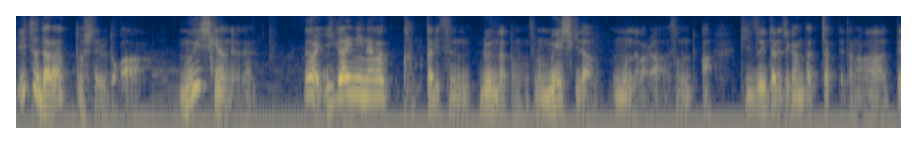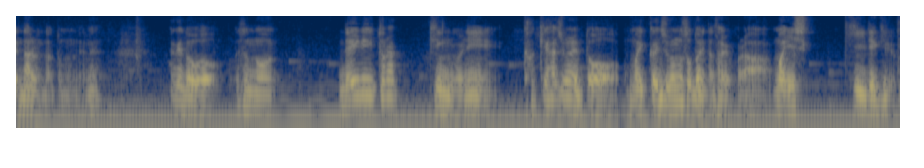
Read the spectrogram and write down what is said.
いつだらっとしてるとか無意識なんだよね。だから意外に長かったりするんだと思うその無意識だもんだからそのあ気づいたら時間経っちゃってたなってなるんだと思うんだよね。だけどそのデイリートラッキングに書き始めるとまあ一回自分の外に出されるからまあ意識できるよね。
